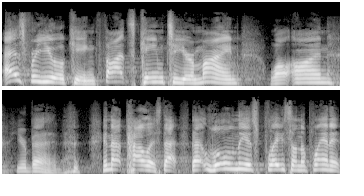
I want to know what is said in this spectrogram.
As for you, O king, thoughts came to your mind while on your bed. In that palace, that, that loneliest place on the planet,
